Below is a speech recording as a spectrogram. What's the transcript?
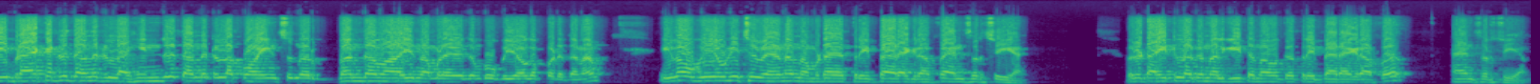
ഈ ബ്രാക്കറ്റിൽ തന്നിട്ടുള്ള ഹിന്ദിൽ തന്നിട്ടുള്ള പോയിന്റ്സ് നിർബന്ധമായി നമ്മൾ എഴുതുമ്പോൾ ഉപയോഗപ്പെടുത്തണം. ഇവ ഉപയോഗിച്ച് വേണം നമ്മുടെ ത്രീ പാരാഗ്രാഫ് ആൻസർ ചെയ്യാൻ. ഒരു ടൈറ്റിൽ ഒക്കെ നൽകിയിട്ട് നമുക്ക് ത്രീ പാരാഗ്രാഫ് ആൻസർ ചെയ്യാം.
